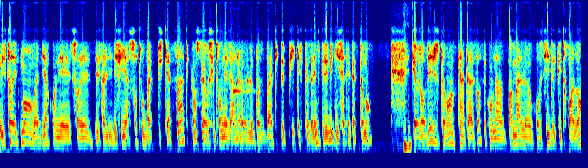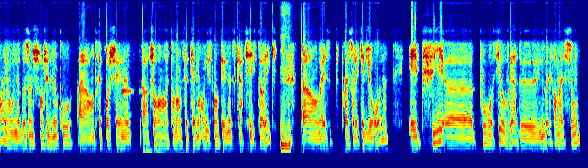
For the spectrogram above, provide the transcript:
historiquement, on va dire qu'on est sur les, des, des filières surtout bac plus 4-5, puis on s'est aussi tourné vers le, le post-bac depuis quelques années, depuis 2017 exactement. Et aujourd'hui, justement, ce qui est intéressant, c'est qu'on a pas mal grossi depuis trois ans et on a besoin de changer de locaux à la rentrée prochaine, alors toujours en restant dans le 7e arrondissement qui est notre quartier historique. Mhm. Euh, on va aller tout près sur les quais du Rhône. Et puis, euh, pour aussi ouvrir de une nouvelle formation,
